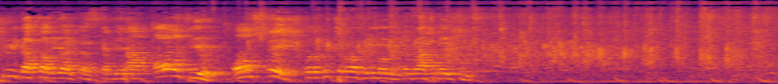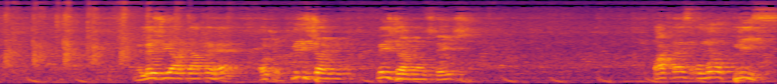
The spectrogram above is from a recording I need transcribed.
Shri Datta Realtors can we have all of you on stage for the picture of removing congratulations Nilesh ji आप यहाँ पे हैं? Okay please join please join on stage partners Umar please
